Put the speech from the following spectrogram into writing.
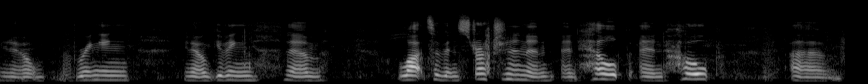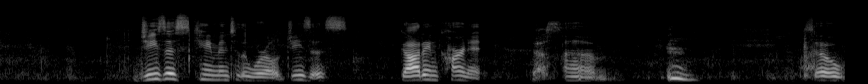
you know, bringing, you know, giving them lots of instruction and, and help and hope, um, Jesus came into the world. Jesus, God incarnate, Yes. Uh, So,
